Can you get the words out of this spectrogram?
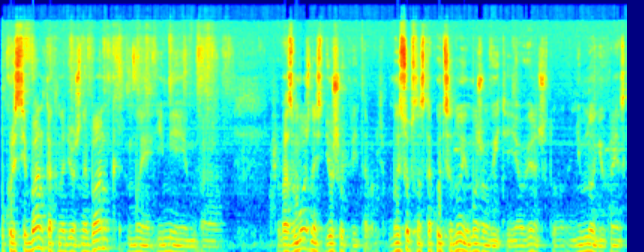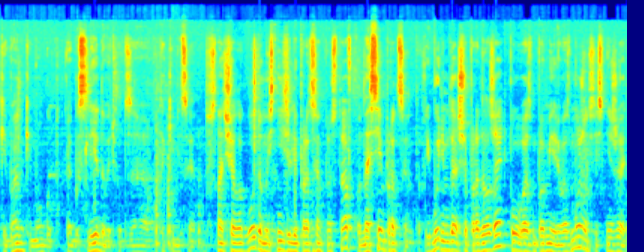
Укрсибанк, как надежный банк, мы имеем э, возможность дешево кредитовать. Мы, собственно, с такой ценой и можем выйти. Я уверен, что немногие украинские банки могут как бы следовать вот за такими ценами. С начала года мы снизили процентную ставку на 7%. И будем дальше продолжать по, воз- по мере возможности снижать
